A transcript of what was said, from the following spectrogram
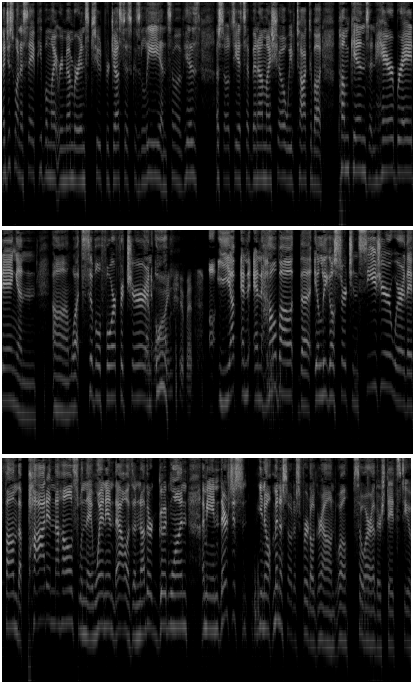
I just want to say, people might remember Institute for Justice because Lee and some of his associates have been on my show. We've talked about pumpkins and hair braiding and um, what civil forfeiture and, and wine shipments. Uh, yep, and and how about the illegal search and seizure where they found the pot in the house when they went in? That was another good one. I mean, there's just you know Minnesota's fertile ground. Well, so are other states too.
